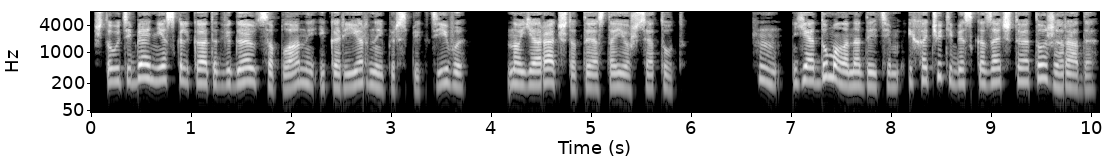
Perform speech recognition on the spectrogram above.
что у тебя несколько отодвигаются планы и карьерные перспективы, но я рад, что ты остаешься тут». «Хм, я думала над этим и хочу тебе сказать, что я тоже рада».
